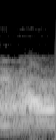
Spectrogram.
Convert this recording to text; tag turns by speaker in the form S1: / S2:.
S1: you know,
